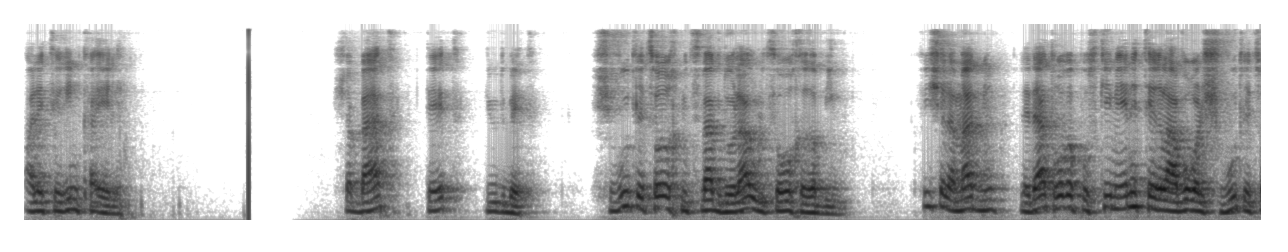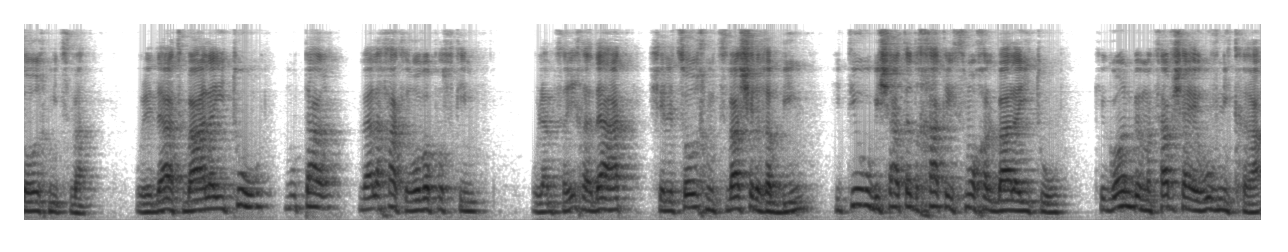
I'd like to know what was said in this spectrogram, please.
על היתרים כאלה. שבת, ט, י"ב שבות לצורך מצווה גדולה ולצורך רבים. כפי שלמדנו, לדעת רוב הפוסקים אין היתר לעבור על שבות לצורך מצווה, ולדעת בעל העיטור מותר, והלכה כרוב הפוסקים. אולם צריך לדעת שלצורך מצווה של רבים, התירו בשעת הדחק לסמוך על בעל העיטור, כגון במצב שהעירוב נקרע,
